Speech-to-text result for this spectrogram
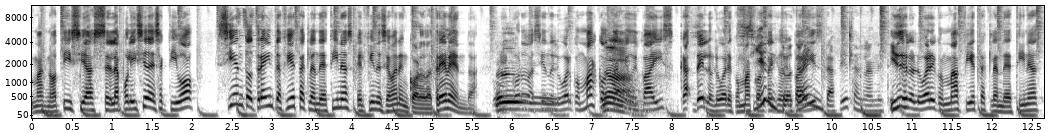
más noticias. La policía desactivó 130 fiestas clandestinas el fin de semana en Córdoba. Tremenda. Eh, Córdoba siendo el lugar con más contagios no. del país, de los lugares con más contagios del país. 130 fiestas Y de los lugares con más fiestas clandestinas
